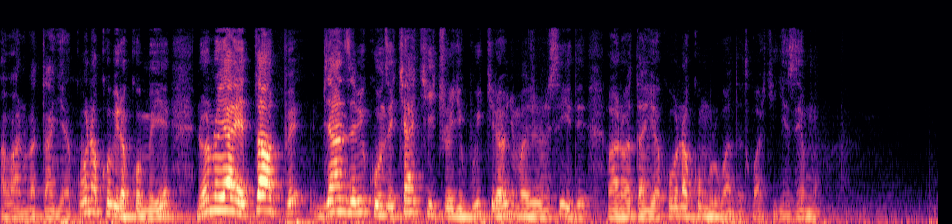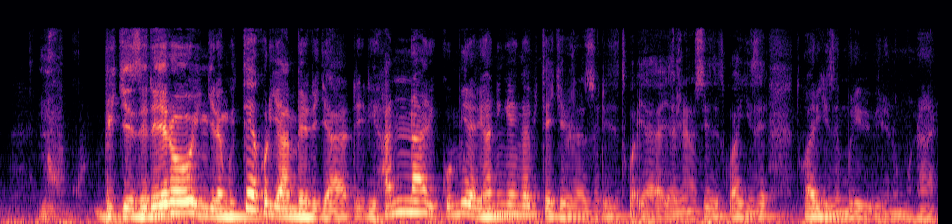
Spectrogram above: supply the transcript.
abantu batangira kubona ko birakomeye noneho ya etape byanze bikunze cya cyiciro gikurikiraho nyuma ya jenoside abantu batangira kubona ko mu rwanda twakigezemo. Bigeze rero ngira ngo iteko rya mbere rihana rikumira rihana ingengabitekerezo ya jenoside twagize twarigize muri bibiri n'umunani.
